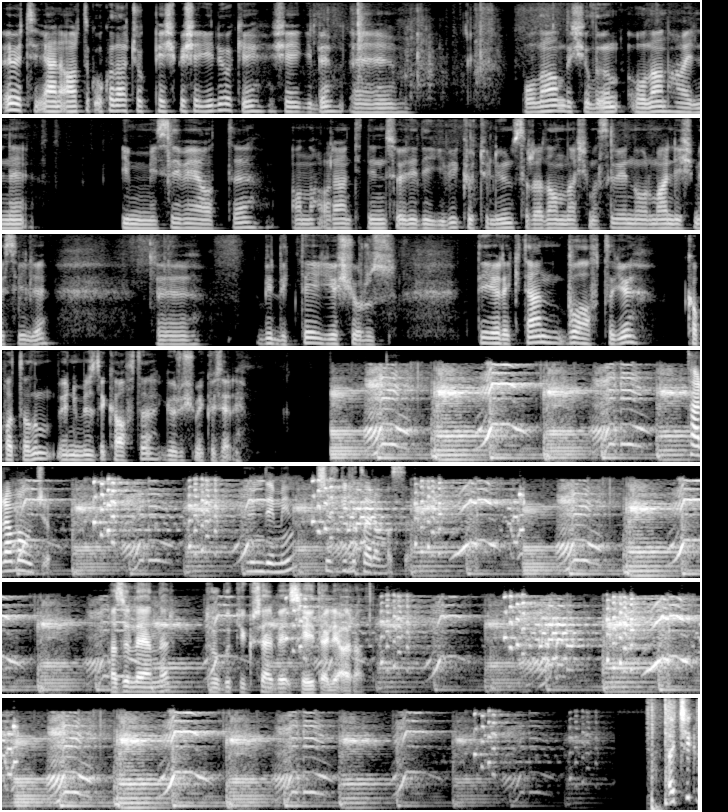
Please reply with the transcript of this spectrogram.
Evet yani artık o kadar çok peş peşe geliyor ki şey gibi e, olağan dışılığın olan haline inmesi veyahut da Allah Arendt'in söylediği gibi kötülüğün sıradanlaşması ve normalleşmesiyle e, birlikte yaşıyoruz diyerekten bu haftayı kapatalım. Önümüzdeki hafta görüşmek üzere. Tarama Ucu Gündemin çizgili taraması Hazırlayanlar Turgut Yüksel ve Seyit Ali Aral.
